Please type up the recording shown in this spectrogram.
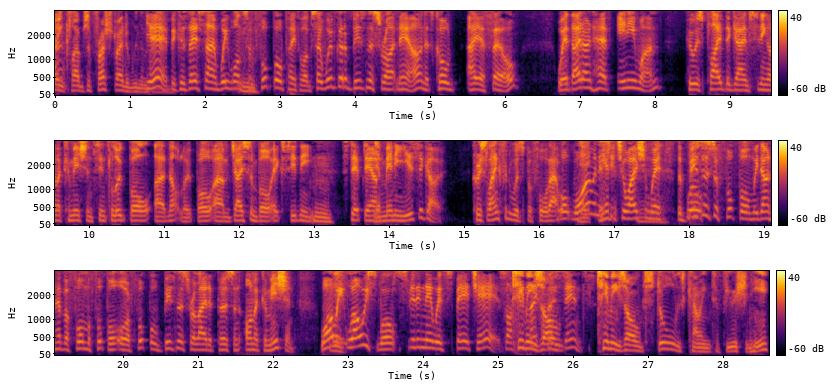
18 that. clubs are frustrated with them. Yeah, because they're saying we want some football people. So we've got a business right now, and it's called AFL, where they don't have anyone who has played the game sitting on a commission since Luke Ball, uh, not Luke Ball, um, Jason Ball, ex Sydney, stepped down many years ago. Chris Langford was before that. Well, why Yeah, are we in a he had to- situation where the business of football and we don't have a former football or a football business related person on a commission? Why are we, why are we Well, sitting there with spare chairs? Like, it Timmy's makes no old sense. Timmy's old stool is coming to fruition here.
